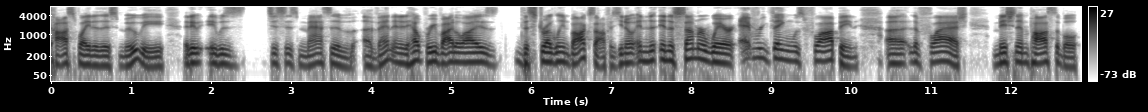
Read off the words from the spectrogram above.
cosplay to this movie that it, it was just this massive event, and it helped revitalize the struggling box office. You know, in in a summer where everything was flopping, uh, The Flash, Mission Impossible,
